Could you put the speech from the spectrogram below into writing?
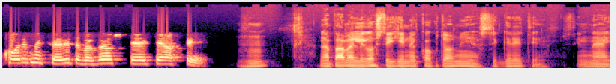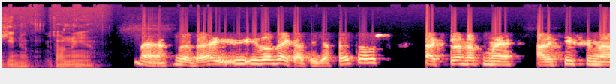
χωρίς να εξαιρείται βεβαίως και, και αυτη Να πάμε λίγο στη γυναικοκτονία στην Κρήτη, στη νέα γυναικοκτονία. Ναι, βέβαια. Η δωδέκατη για φέτος. πλέον έχουμε αρχίσει να,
